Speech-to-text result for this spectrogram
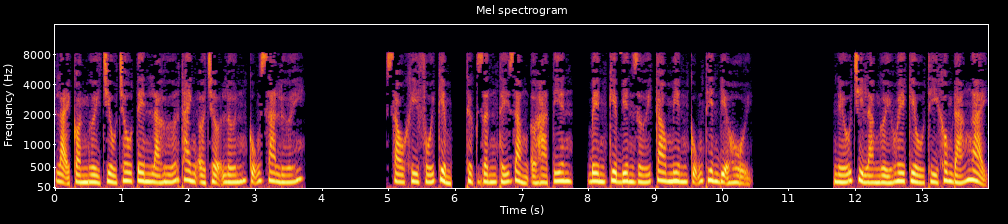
Lại còn người Triều Châu tên là Hứa Thanh ở chợ lớn cũng xa lưới. Sau khi phối kiểm, thực dân thấy rằng ở Hà Tiên, bên kia biên giới cao miên cũng thiên địa hội. Nếu chỉ là người Huê Kiều thì không đáng ngại,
